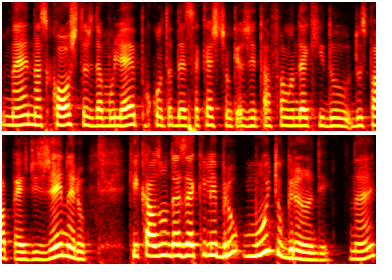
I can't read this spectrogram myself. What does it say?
né, nas costas da mulher, por conta dessa questão que a gente está falando aqui do, dos papéis de gênero, que causa um desequilíbrio muito grande, né?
